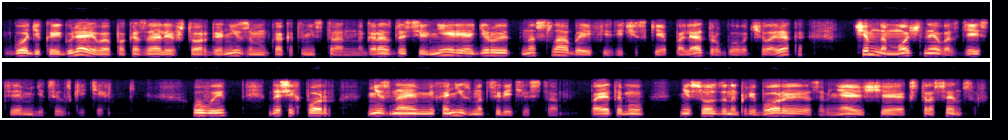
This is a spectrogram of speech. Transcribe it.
Годика и Гуляева показали, что организм, как это ни странно, гораздо сильнее реагирует на слабые физические поля другого человека, чем на мощное воздействие медицинской техники. Увы, до сих пор не знаем механизма целительства, поэтому не созданы приборы, заменяющие экстрасенсов.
